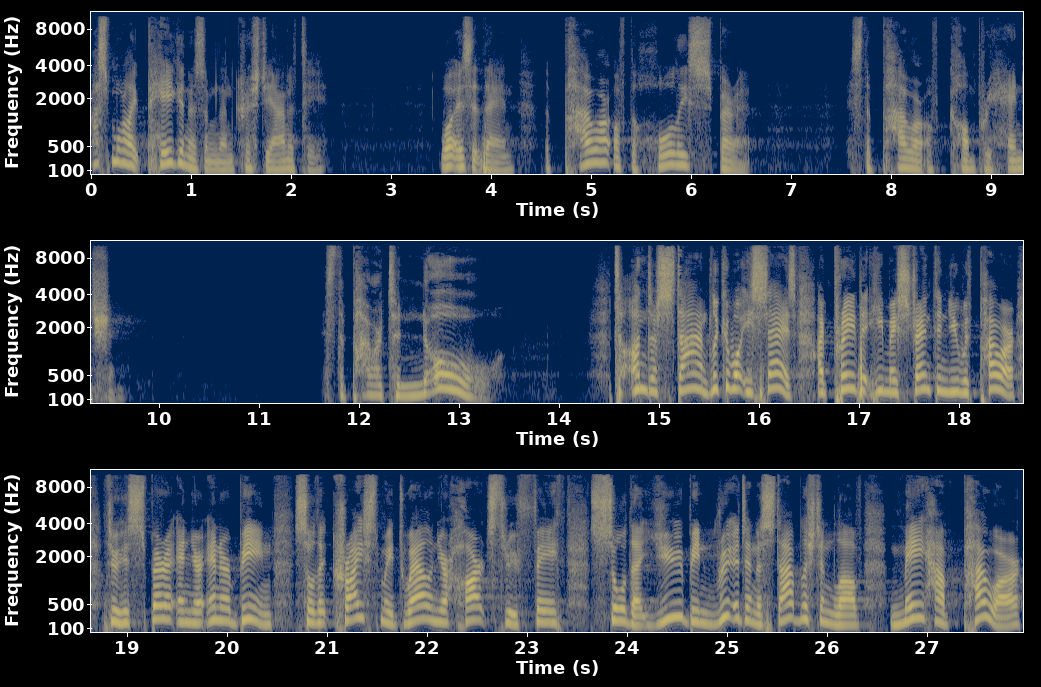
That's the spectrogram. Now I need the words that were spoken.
That's more like paganism than Christianity. What is it then? The power of the Holy Spirit is the power of comprehension. It's the power to know, to understand. Look at what he says. I pray that he may strengthen you with power through his spirit in your inner being, so that Christ may dwell in your hearts through faith, so that you, being rooted and established in love, may have power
